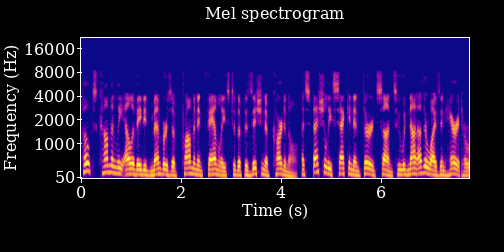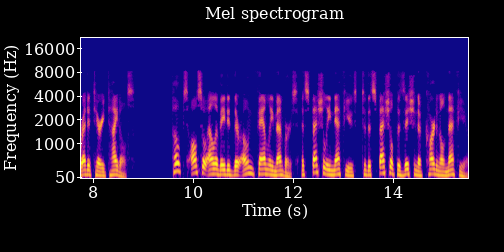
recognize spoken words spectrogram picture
Popes commonly elevated members of prominent families to the position of cardinal, especially second and third sons who would not otherwise inherit hereditary titles. Popes also elevated their own family members, especially nephews, to the special position of cardinal nephew.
